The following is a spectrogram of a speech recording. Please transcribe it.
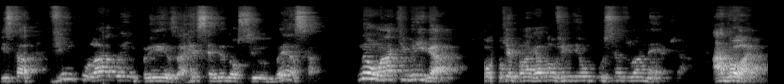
está vinculado à empresa, recebendo auxílio doença, não há que brigar, porque paga 91% da média. Agora,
